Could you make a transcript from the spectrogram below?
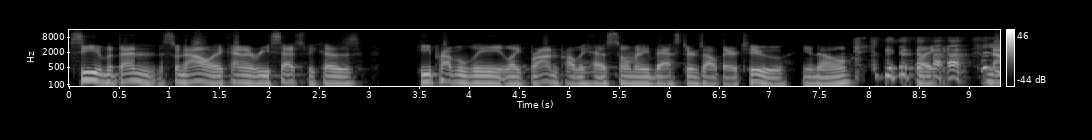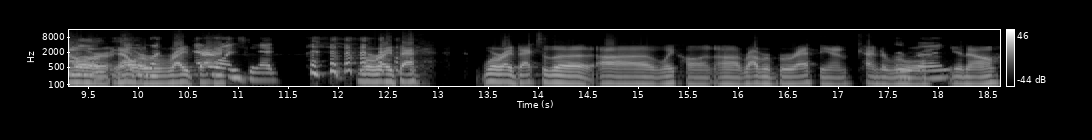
See, but then so now it kind of resets because he probably like Bronn probably has so many bastards out there too, you know? Like now well, we're now everyone, we're right back. Everyone's dead. we're right back we're right back to the uh what do you call it? Uh Robert Baratheon kind of rule, right. you know?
